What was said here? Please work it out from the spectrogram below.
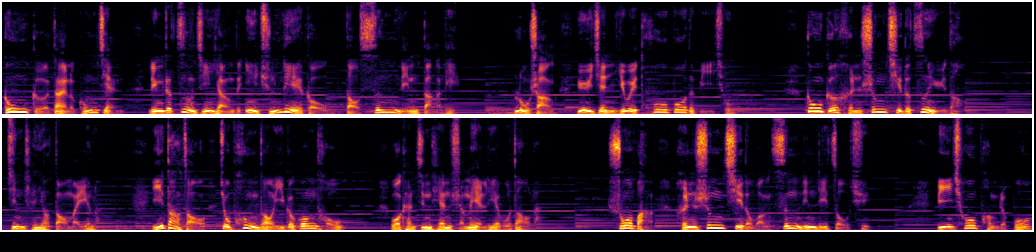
钩葛带了弓箭，领着自己养的一群猎狗到森林打猎。路上遇见一位托钵的比丘，钩葛很生气地自语道：“今天要倒霉了，一大早就碰到一个光头，我看今天什么也猎不到了。”说罢。很生气地往森林里走去，比丘捧着钵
